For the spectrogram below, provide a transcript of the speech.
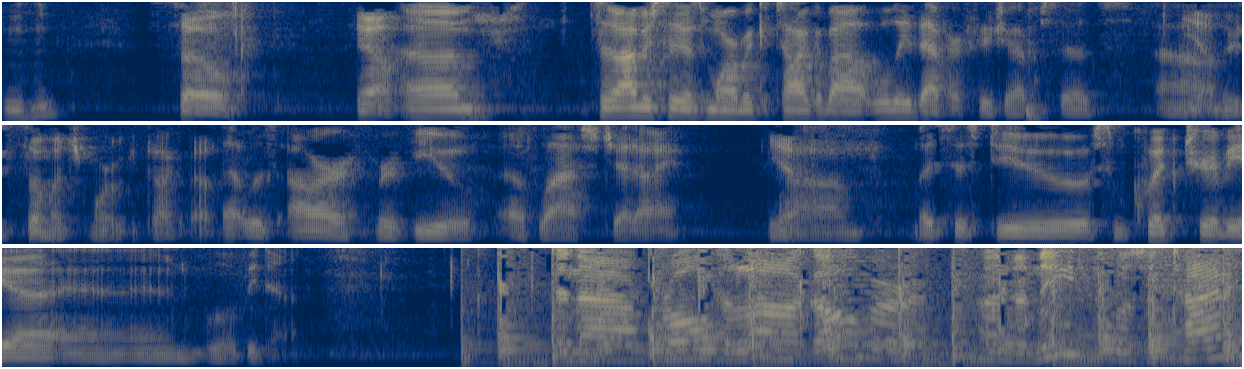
hmm so yeah Um, so obviously, there's more we could talk about. We'll leave that for future episodes. Um, yeah there's so much more we could talk about that was our review of Last Jedi. yes Um, let's just do some quick trivia, and we'll be done. Then I rolled the log over, and underneath was a tiny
